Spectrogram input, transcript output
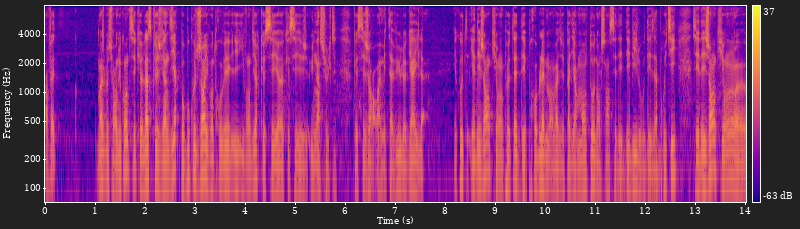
En fait, moi, je me suis rendu compte, c'est que là, ce que je viens de dire, pour beaucoup de gens, ils vont trouver, ils ils vont dire que c'est euh, que c'est une insulte, que c'est genre, ouais, mais t'as vu, le gars, il a. Écoute, il y a des gens qui ont peut-être des problèmes, on va pas dire mentaux, dans le sens c'est des débiles ou des abrutis. C'est des gens qui ont, euh,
